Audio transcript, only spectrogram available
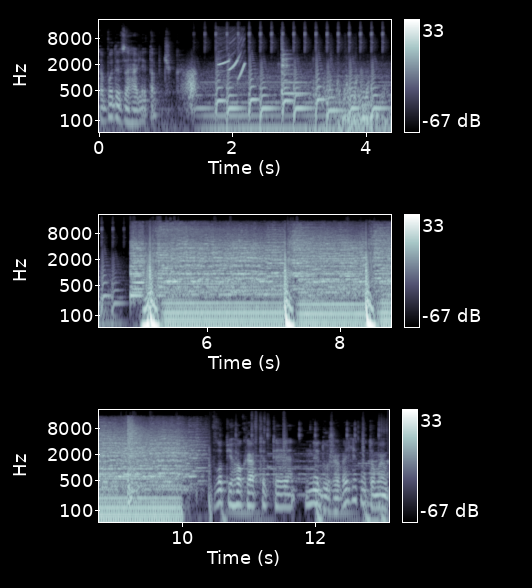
то буде взагалі топчик. В лоб його крафтити не дуже вигідно, тому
